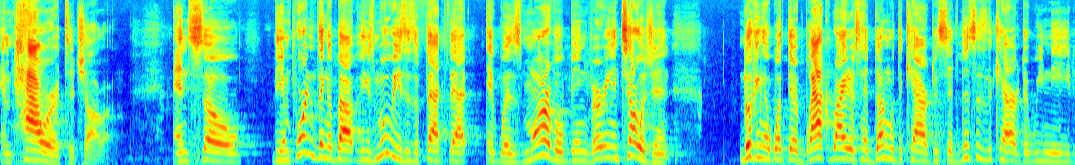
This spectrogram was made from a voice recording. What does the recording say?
empower T'Challa. And so the important thing about these movies is the fact that it was Marvel being very intelligent looking at what their black writers had done with the character, said, this is the character we need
